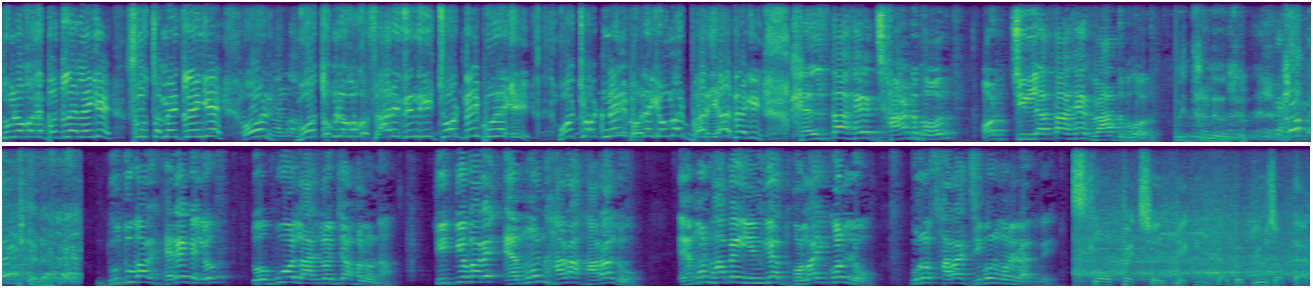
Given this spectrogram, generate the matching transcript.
तुम लोगों से बदला लेंगे सूद समेत लेंगे और वो तुम लोगों को सारी जिंदगी चोट नहीं भूलेगी वो चोट नहीं भूलेगी उम्र भर याद रहेगी खेलता है झाट भर और चिल्लाता है रात भर দু দুবার হেরে গেল তবুও লাজ লজ্জা হলো না তৃতীয়বারে এমন হারা হারালো এমন ভাবে ইন্ডিয়া ধলাই করলো পুরো সারা জীবন মনে রাখবে slow pitch, so he's making good use of that.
